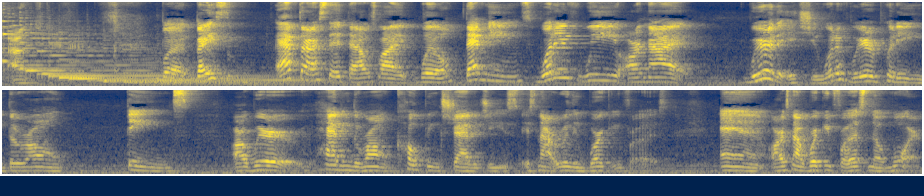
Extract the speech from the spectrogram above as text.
I But basically, after I said that, I was like, well, that means what if we are not, we're the issue? What if we're putting the wrong things or we're having the wrong coping strategies? It's not really working for us. And, or it's not working for us no more.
